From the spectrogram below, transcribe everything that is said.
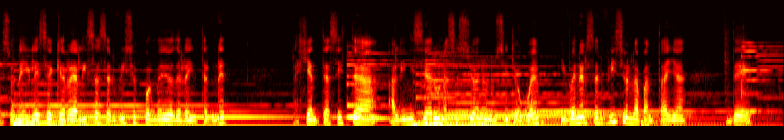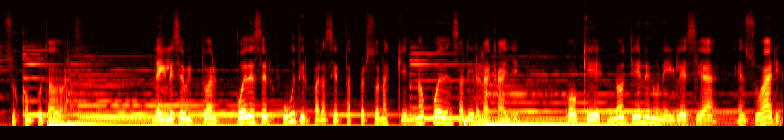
Es una iglesia que realiza servicios por medio de la internet. La gente asiste al iniciar una sesión en un sitio web y ven el servicio en la pantalla de sus computadoras. La iglesia virtual puede ser útil para ciertas personas que no pueden salir a la calle o que no tienen una iglesia en su área,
